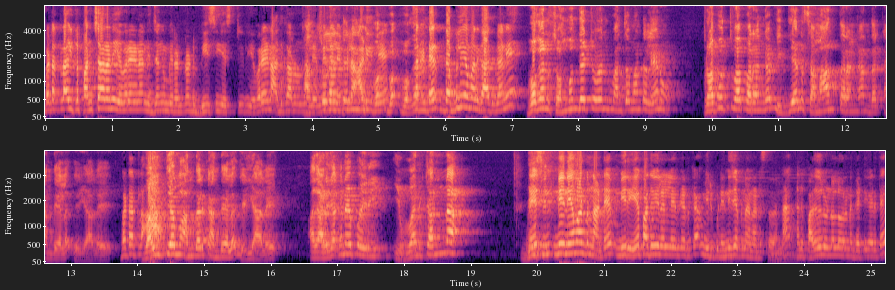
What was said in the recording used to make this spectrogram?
బట్ అట్లా ఇట్లా పంచాలని ఎవరైనా నిజంగా మీరు అంటున్నట్టు బీసీ ఎస్టీ ఎవరైనా అధికారులు డైరెక్ట్ డబ్బులు ఇవ్వమని కాదు కానీ ఒకని సొమ్మును తెచ్చుకోవడానికి మంచమంట లేను. ప్రభుత్వ పరంగా విద్యను సమాంతరంగా అందరికి అందేలా చేయాలి. బట్ అట్లా వైద్యం అందరికి అందేలా చేయాలి. అది అడగకనే పోయి ఇవ్వనికన్నా నేనేమంటున్నా అంటే మీరు ఏ పదవిలో లేరు కనుక మీరు ఇప్పుడు ఎన్ని చెప్పినా నడుస్తుంది అన్న కానీ పదవిలో ఉన్న ఎవరైనా గట్టిగా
